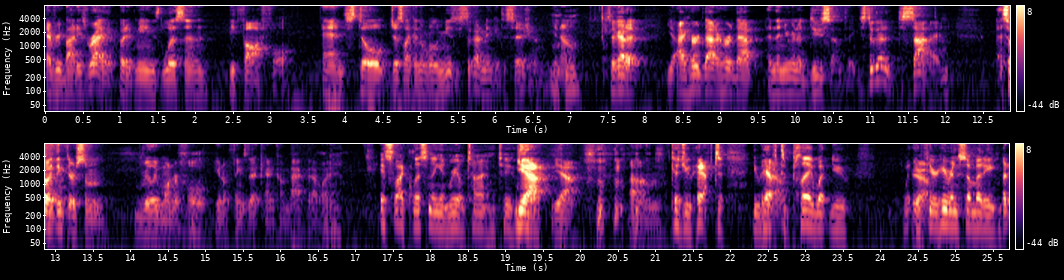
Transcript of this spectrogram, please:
everybody's right, but it means listen, be thoughtful, and still, just like in the world of music, still got to make a decision, you know? Mm-hmm. So got to, yeah, I heard that, I heard that, and then you're going to do something. You still got to decide. So I think there's some really wonderful, you know, things that can come back that way. It's like listening in real time too, Yeah, yeah, um, because you have to you have Yeah. to play what you. Yeah. If you're hearing somebody I,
